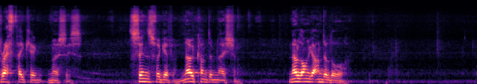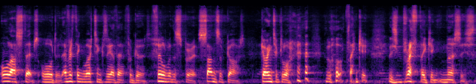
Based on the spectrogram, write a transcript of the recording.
Breathtaking mercies. Sins forgiven, no condemnation, no longer under law all our steps ordered, everything working together for good, filled with the Spirit, sons of God, going to glory. Lord, thank you. These breathtaking mercies.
